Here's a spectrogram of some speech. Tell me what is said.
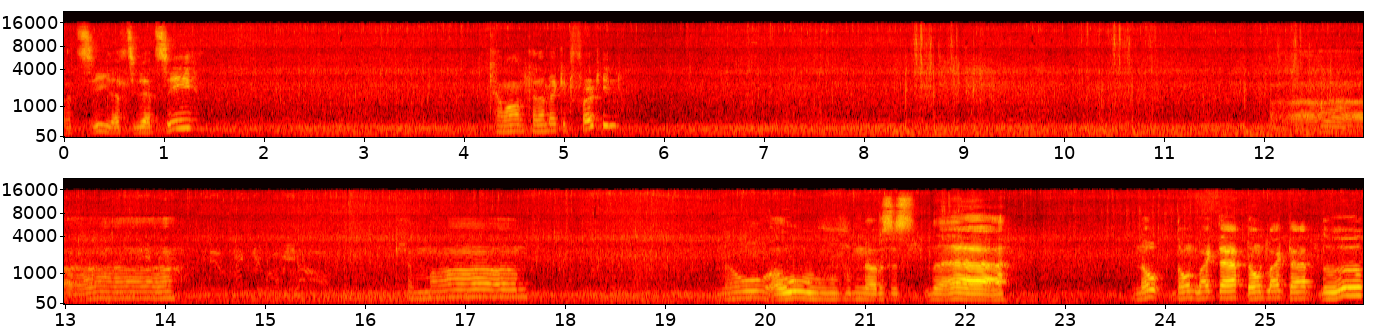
Let's see, let's see, let's see. Come on, can I make it 13? Come on. No. Oh, no. this is... Uh, nope, don't like that, don't like that. Uh,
